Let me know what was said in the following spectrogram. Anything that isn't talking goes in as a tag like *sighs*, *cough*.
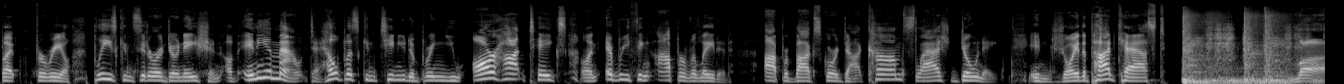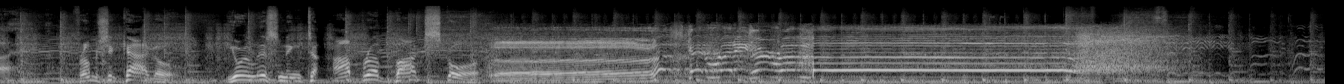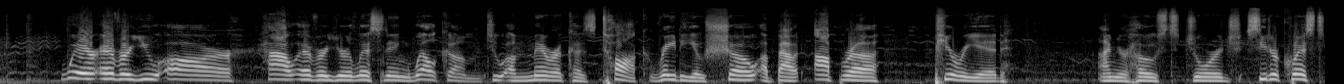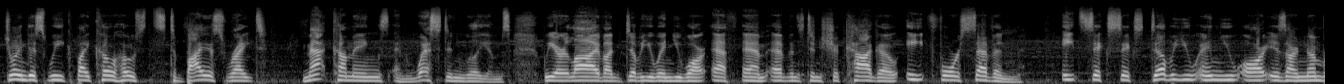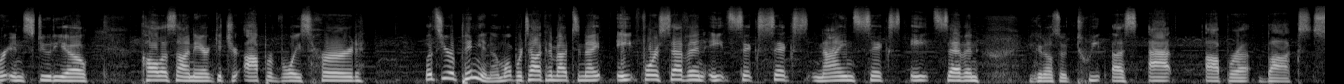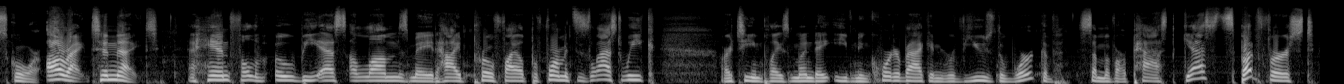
But for real, please consider a donation of any amount to help us continue to bring you our hot takes on everything opera related operaboxscore.com slash donate. Enjoy the podcast. Live from Chicago, you're listening to Opera Box Score. let's get ready to rumble! Wherever you are, however you're listening, welcome to America's Talk radio show about opera, period. I'm your host, George Cedarquist, joined this week by co hosts Tobias Wright, Matt Cummings, and Weston Williams. We are live on WNUR FM, Evanston, Chicago, 847 866 WNUR is our number in studio. Call us on air, get your opera voice heard. What's your opinion on what we're talking about tonight? 847 866 9687. You can also tweet us at Opera Box Score. All right, tonight, a handful of OBS alums made high profile performances last week. Our team plays Monday evening quarterback and reviews the work of some of our past guests. But first,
